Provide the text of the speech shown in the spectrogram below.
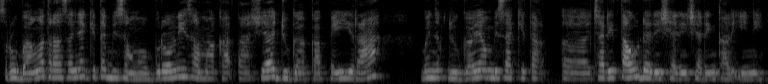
Seru banget rasanya kita bisa ngobrol nih sama Kak Tasya juga Kak Peira. Banyak juga yang bisa kita uh, cari tahu dari sharing-sharing kali ini.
